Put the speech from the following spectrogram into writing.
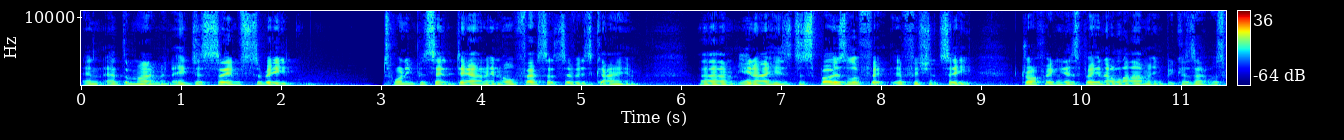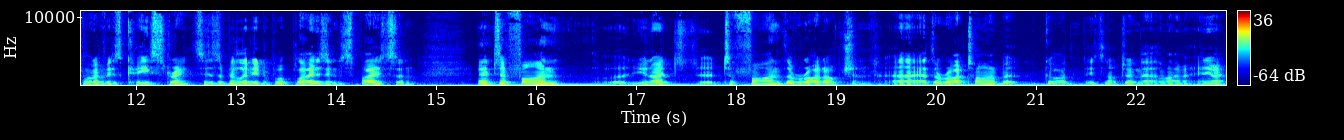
and at the moment, he just seems to be twenty percent down in all facets of his game. Um, yep. You know, his disposal effect, efficiency dropping has been alarming because that was one of his key strengths: his ability to put players into space and and to find, uh, you know, to find the right option uh, at the right time. But God, he's not doing that at the moment. Anyway.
